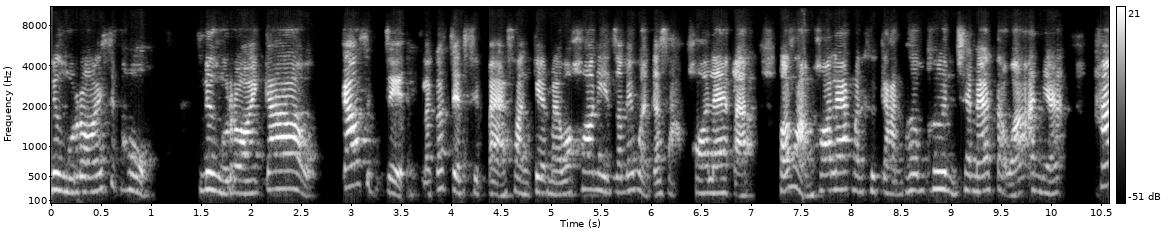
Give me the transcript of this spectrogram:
หนึ่งร้อยสิบหกหนึ่งร้อยเก้าเก้าสิบเจ็ดแล้วก็เจ็ดสิบแปดสังเกตไหมว่าข้อนี้จะไม่เหมือนกับสามข้อแรกละเพราะสามข้อแรกมันคือการเพิ่มขึ้นใช่ไหมแต่ว่าอันเนี้ยค่า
